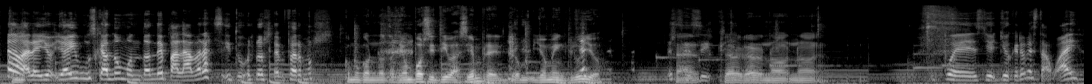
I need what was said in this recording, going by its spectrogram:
vale, yo, yo ahí buscando un montón de palabras y tú, los enfermos. Como connotación positiva siempre. Yo, yo me incluyo. O sea, Sí, sí. claro, claro, no, no. Pues yo, yo creo que está guay.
